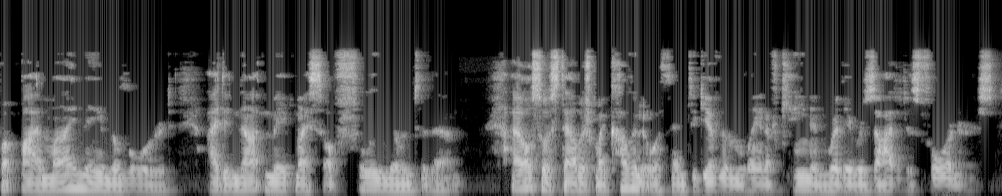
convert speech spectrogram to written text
But by my name, the Lord, I did not make myself fully known to them. I also established my covenant with them to give them the land of Canaan where they resided as foreigners.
